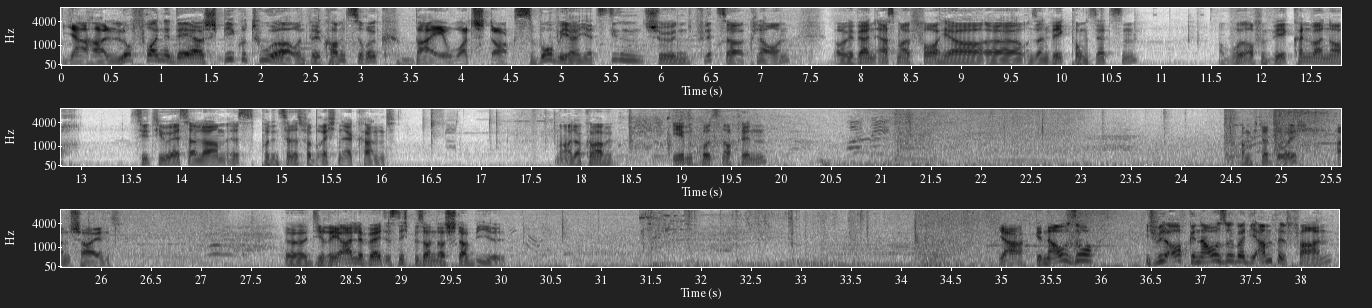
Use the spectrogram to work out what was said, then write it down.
Ja, hallo Freunde der Spielkultur und willkommen zurück bei Watch Dogs, wo wir jetzt diesen schönen Flitzer klauen. Aber wir werden erstmal vorher äh, unseren Wegpunkt setzen. Obwohl auf dem Weg können wir noch CTOS-Alarm ist, potenzielles Verbrechen erkannt. Na, da können wir eben kurz noch hin. Komme ich da durch? Anscheinend. Äh, die reale Welt ist nicht besonders stabil. Ja, genauso. Ich will auch genauso über die Ampel fahren.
